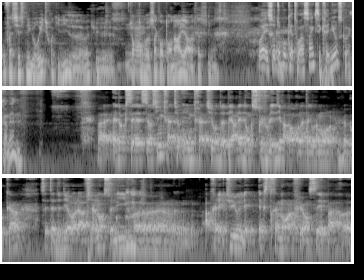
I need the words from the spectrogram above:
au faciès négroïde, je crois qu'ils disent. euh, Ouais, tu, tu Ouais. retombes 50 ans en arrière, là, facile. hein. Ouais, et surtout pour 85, c'est craignos quoi, quand même. Ouais, et donc c'est aussi une créature, une créature de Derlet. Donc ce que je voulais dire avant qu'on attaque vraiment le bouquin, c'était de dire voilà, finalement ce livre, euh, après lecture, il est extrêmement influencé par euh,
